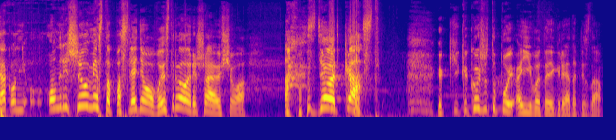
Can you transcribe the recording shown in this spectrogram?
Как он... Он решил вместо последнего выстрела решающего сделать каст. Какой же тупой АИ в этой игре, это пизда.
